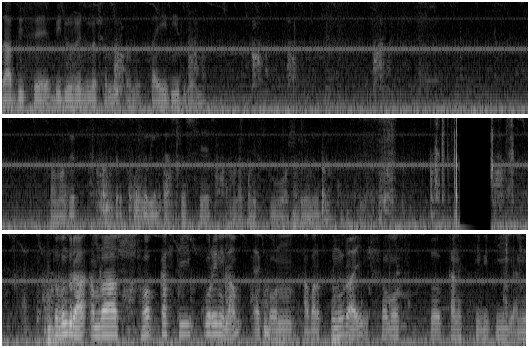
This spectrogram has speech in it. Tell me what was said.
যা দিছে ভিডিও রেজুলেশন আমি তাই দিয়ে দিলাম। আমাদের আমাদের সোল্ডারিং কাজটা শেষ, আমরা এখন একটু ওয়াশ করে নেব। তো বন্ধুরা আমরা সব কাজটি করে নিলাম। এখন আবার পুনরায় সমস্ত কানেক্টিভিটি আমি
